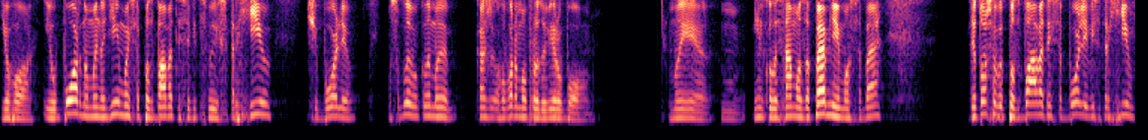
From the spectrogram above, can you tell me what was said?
його і упорно, ми надіємося позбавитися від своїх страхів чи болів, особливо коли ми каже, говоримо про довіру Богу. Ми інколи самозапевнюємо себе для того, щоб позбавитися болів і страхів,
